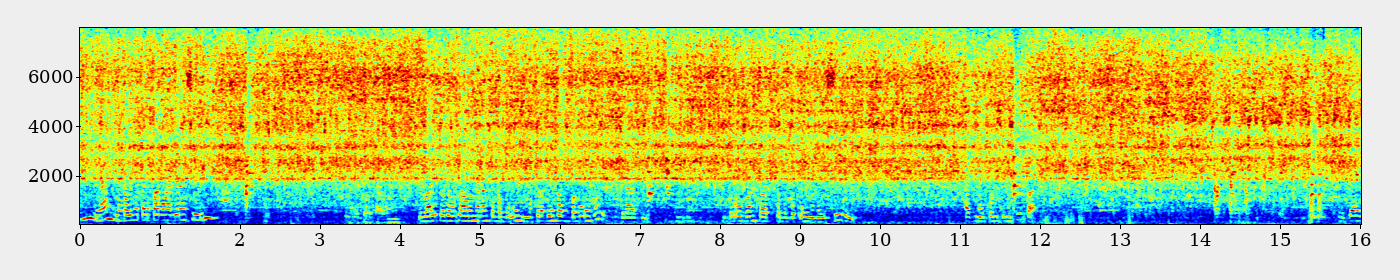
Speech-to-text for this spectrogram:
Hmm, yan. Nakalimutan pa ako nga ng sili. Ibalik ko sa na lang sa bagoong. Masarap yung bagoong guys. Grabe. Ito ang sarap sa bagoong may sili. At may kunting suka. Ikan,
